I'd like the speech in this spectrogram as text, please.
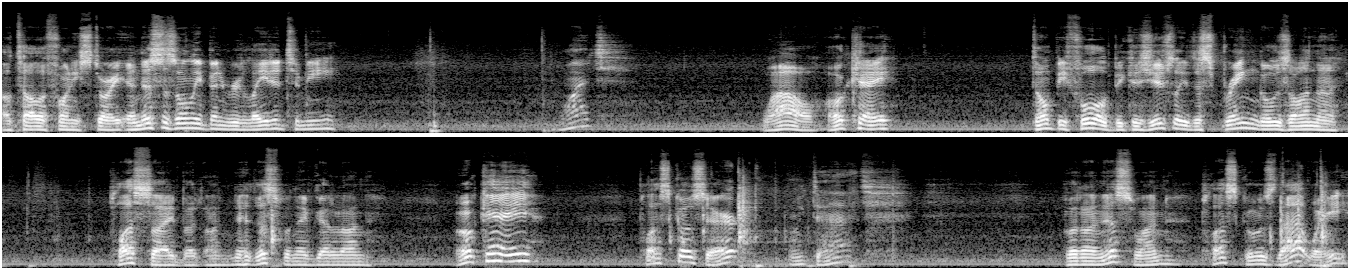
I'll tell a funny story. And this has only been related to me. What? Wow, okay don't be fooled because usually the spring goes on the plus side but on this one they've got it on. Okay. Plus goes there like that. But on this one plus goes that way.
